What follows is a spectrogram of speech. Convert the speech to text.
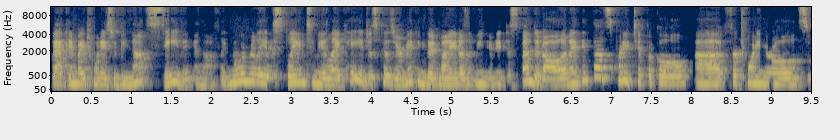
back in my 20s would be not saving enough. Like no one really explained to me like, hey, just because you're making good money doesn't mean you need to spend it all. And I think that's pretty typical uh, for 20 year olds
